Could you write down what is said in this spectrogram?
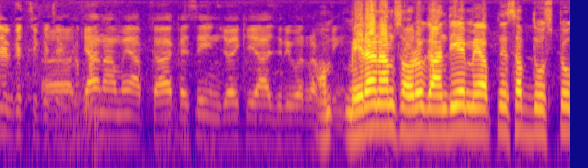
क्या नाम है आपका? कैसे एंजॉय किया आज रिवर राफ्टिंग मेरा नाम सौरव गांधी है. मैं अपने सब दोस्तों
